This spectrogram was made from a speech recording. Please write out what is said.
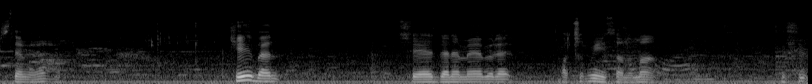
istemiyorum. Ki ben şeye denemeye böyle açık bir insanım ha. Bütün-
